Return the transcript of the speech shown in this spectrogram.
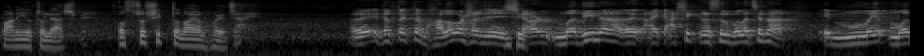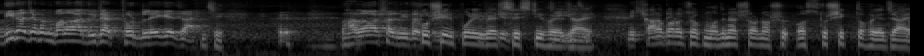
পানিও চলে আসবে। অস্ত্রসিক্ত নয়ন হয়ে যায়। এটা তো একটা ভালোবাসার জিনিস কারণ মদিনা এক আশিক রসুল বলেছে না এই মদিনা যখন বলা হয় দুইটা ঠোঁট লেগে যায়। ভালোবাসার খুশির পরিবেশ সৃষ্টি হয়ে যায়। কারও কারও চোখ মদিনার স্মরণ অশ্রু- অশ্রুসিক্ত হয়ে যায়।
